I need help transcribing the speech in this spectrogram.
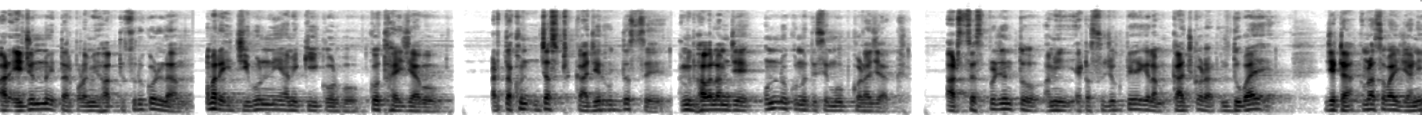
আর এই জন্যই তারপর আমি ভাবতে শুরু করলাম, আমার এই জীবন নিয়ে আমি কি করব, কোথায় যাব? আর তখন জাস্ট কাজের উদ্দেশ্যে আমি ভাবলাম যে অন্য কোনো দেশে মুভ করা যাক। আর শেষ পর্যন্ত আমি একটা সুযোগ পেয়ে গেলাম কাজ করার দুবাই যেটা আমরা সবাই জানি,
